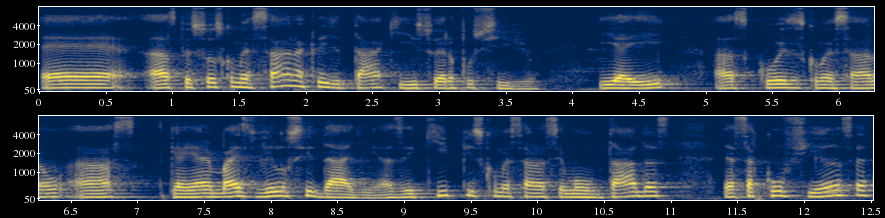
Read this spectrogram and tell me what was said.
é, as pessoas começaram a acreditar que isso era possível. E aí as coisas começaram a ganhar mais velocidade, as equipes começaram a ser montadas nessa confiança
